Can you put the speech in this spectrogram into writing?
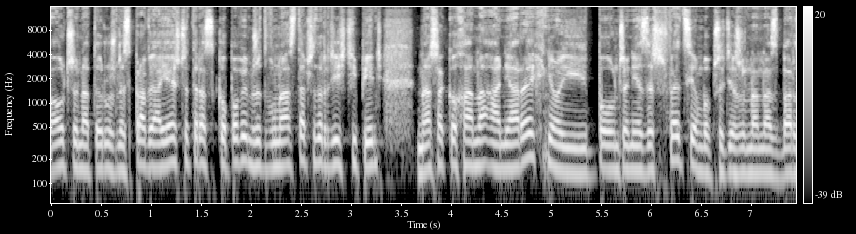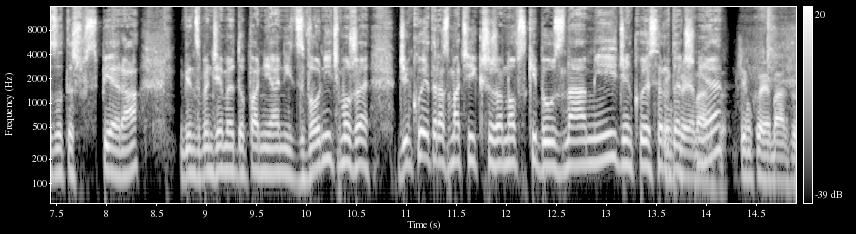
oczy na te różne sprawy. A ja jeszcze teraz tylko powiem, że 12.45 nasza kochana Ania Rechnio i połączenie ze Szwecją, bo przecież ona nas bardzo też wspiera, więc będziemy do pani Ani dzwonić. Może dziękuję teraz Maciej Krzyżanowski był z nami. Dziękuję serdecznie. Dziękuję bardzo. Dziękuję bardzo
